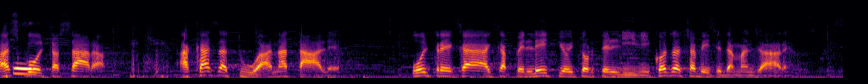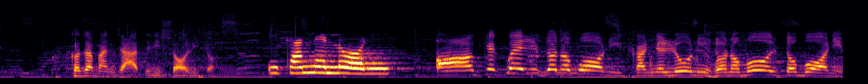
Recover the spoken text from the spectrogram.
Ascolta Sara, a casa tua a Natale, oltre ai cappelletti o ai tortellini, cosa ci avete da mangiare? Cosa mangiate di solito? I cannelloni. Oh, anche quelli sono buoni, i cannelloni sono molto buoni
